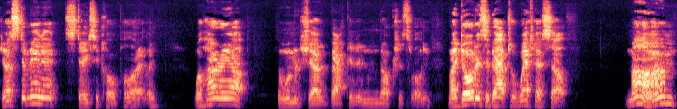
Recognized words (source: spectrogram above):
Just a minute, Stacey called politely. Well, hurry up, the woman shouted back in an obnoxious volume. My daughter's about to wet herself. Mom!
